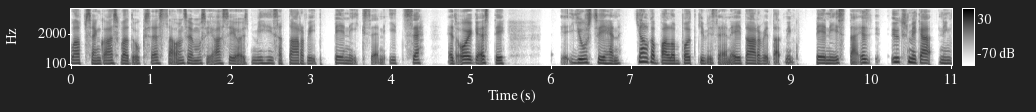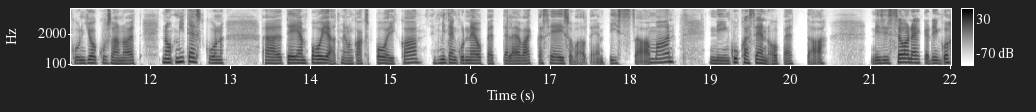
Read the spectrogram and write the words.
lapsen kasvatuksessa on semmoisia asioita, mihin sä tarvit peniksen itse. Että oikeasti just siihen jalkapallon potkimiseen ei tarvita niin penistä. Ja yksi, mikä niin kuin joku sanoi, että no mites kun teidän pojat, meillä on kaksi poikaa, että miten kun ne opettelee vaikka seisovalteen pissaamaan, niin kuka sen opettaa? Niin siis se on ehkä niin kuin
